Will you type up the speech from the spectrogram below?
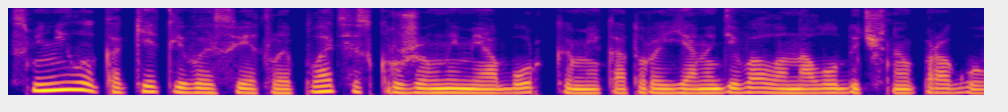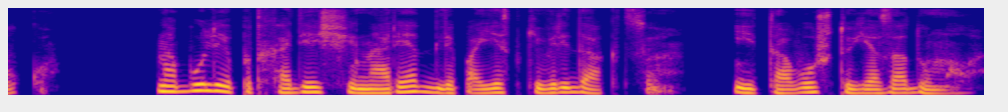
Сменила кокетливое светлое платье с кружевными оборками, которое я надевала на лодочную прогулку, на более подходящий наряд для поездки в редакцию и того, что я задумала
